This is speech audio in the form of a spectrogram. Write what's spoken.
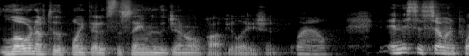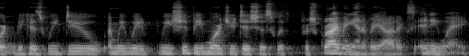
low enough to the point that it's the same in the general population Wow. And this is so important because we do, I mean, we, we should be more judicious with prescribing antibiotics anyway.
